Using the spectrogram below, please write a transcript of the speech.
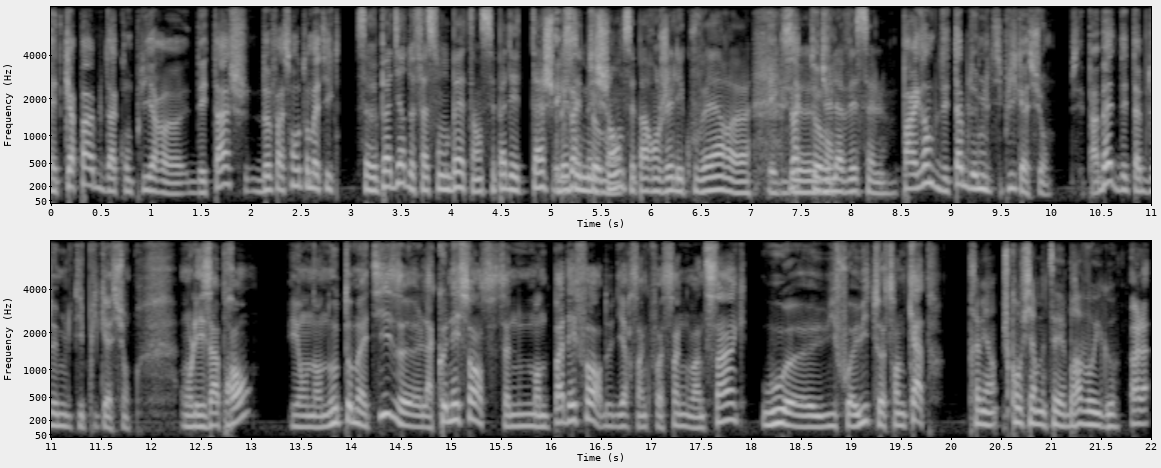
être capable d'accomplir euh, des tâches de façon automatique. Ça veut pas dire de façon bête, hein, c'est pas des tâches bêtes et méchantes, c'est pas ranger les couverts euh, de- du lave-vaisselle. Par exemple, des tables de multiplication. C'est pas bête des tables de multiplication. On les apprend et on en automatise euh, la connaissance. Ça ne nous demande pas d'effort de dire 5 x 5, 25 ou euh, 8 x 8, 64. Très bien, je confirme, t'es bravo Hugo. Voilà.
